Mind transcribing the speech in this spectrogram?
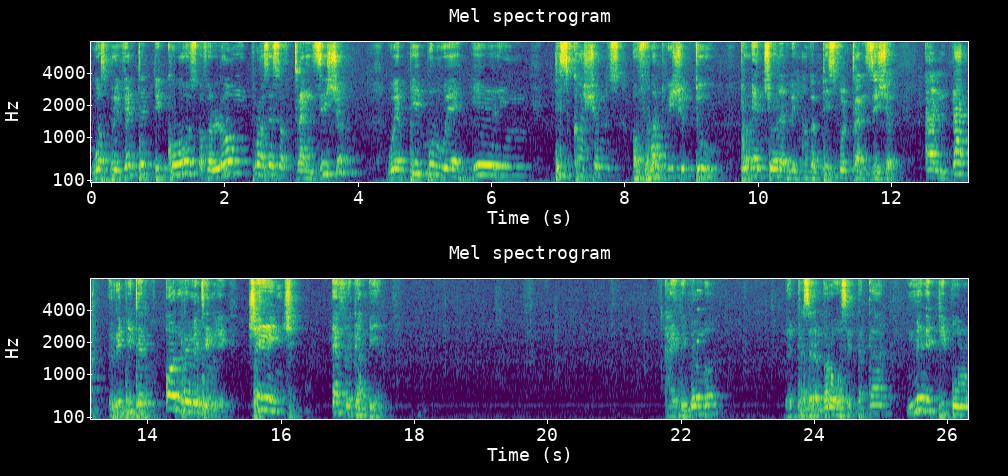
was prevented because of a long process of transition where people were hearing discussions of what we should do to ensure that we have a peaceful transition. And that repeated unremittingly change every Gambian. I remember when President Barrow was in Dakar, many people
